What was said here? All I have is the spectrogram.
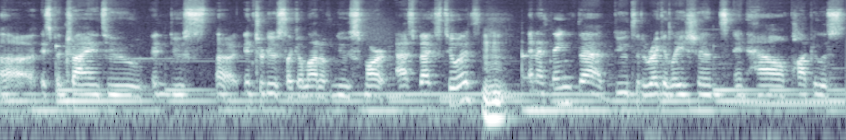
uh, it's been trying to induce, uh, introduce like a lot of new smart aspects to it, mm-hmm. and I think that due to the regulations and how populous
